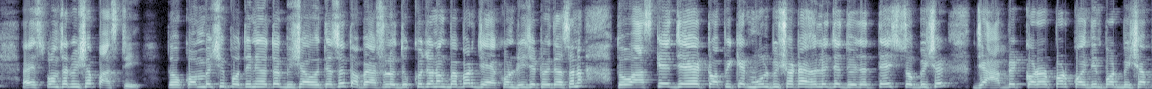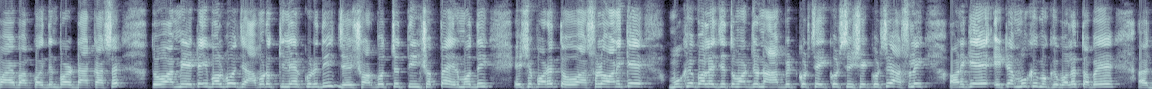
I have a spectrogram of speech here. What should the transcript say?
স্পন্সর ভিসা পাঁচটি। তো কম বেশি প্রতিনিয়ত ভিসা হইতেছে। তবে আসলে দুঃখজনক ব্যাপার যে এখন রিজেক্ট হইতেছে না। তো আজকে যে টপিকের মূল বিষয়টা হলো যে দুই হাজার তেইশ চব্বিশের যে আপডেট করার পর কয়দিন পর ভিসা পায় বা কয়দিন পর ডাক আসে। তো আমি এটাই বলব যে আবারও ক্লিয়ার করে দিই যে সর্বোচ্চ তিন সপ্তাহ এর মধ্যেই এসে পড়ে। তো আসলে অনেকে মুখে বলে যে তোমার জন্য আপডেট করছে, এই করছে, সেই করছে। আসলে অনেকে এটা মুখে মুখে বলে, তবে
